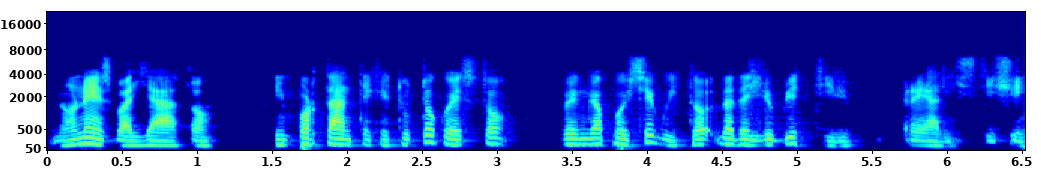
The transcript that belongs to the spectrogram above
non è sbagliato. L'importante è che tutto questo venga poi seguito da degli obiettivi realistici.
